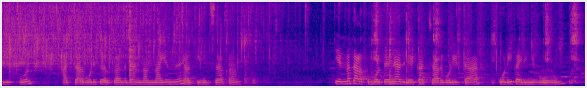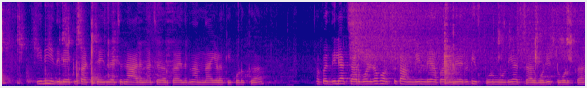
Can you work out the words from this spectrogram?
ടീസ്പൂൺ അച്ചാർ പൊടി ചേർക്കുക. എന്നിട്ട് നന്നായി ഒന്ന് ഇളക്കി മിക്സ് ആക്കാം. എണ്ണ തിളക്കുമ്പോൾ തന്നെ അതിലേക്ക് അച്ചാർ പൊടി ഇട്ടാൽ പൊടി കരിഞ്ഞു പോകും ഇനി ഇതിലേക്ക് കട്ട് ചെയ്ത് വെച്ച നാരങ്ങ ചേർക്കുക. എന്നിട്ട് നന്നായി ഇളക്കി കൊടുക്കുക. അപ്പോൾ ഇതിൽ അച്ചാർ പൊടിയുടെ കുറച്ച് കമ്മിയുണ്ട്. അപ്പോൾ അതിന് ഒരു ടീസ്പൂണും കൂടി അച്ചാർ പൊടി ഇട്ട് കൊടുക്കാം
